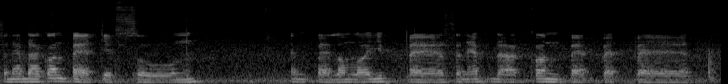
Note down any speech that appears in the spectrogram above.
Snapdragon 870 M8 ลำ128 Snapdragon 888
